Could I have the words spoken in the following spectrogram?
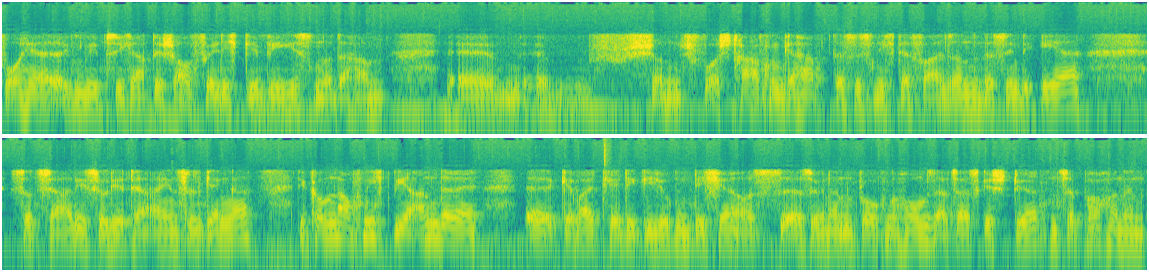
vorher irgendwie psychiatrisch auffällig gewesen oder haben äh, schon Vorstrafen gehabt. Das ist nicht der Fall, sondern das sind eher sozial isolierte Einzelgänger. Die kommen auch nicht wie andere äh, gewalttätige Jugendliche aus äh, sogenannten Broken Homes, also aus gestörten, zerbrochenen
